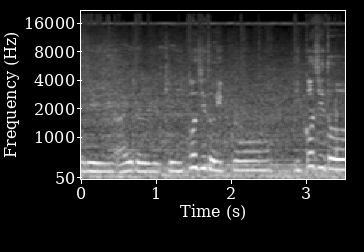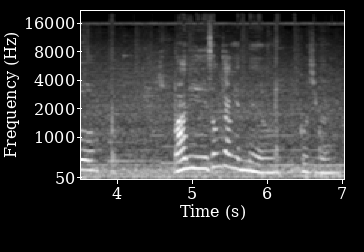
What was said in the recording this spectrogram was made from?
우리 아이들 이렇게 이꺼지도 있고 이꺼지도 많이 성장했네요. 이꺼지가.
